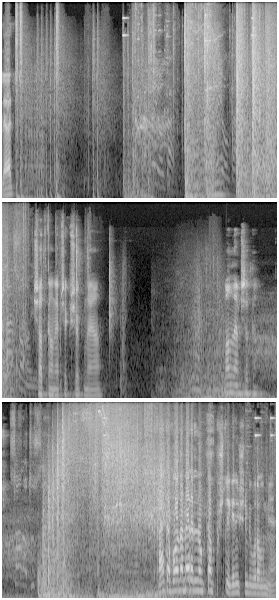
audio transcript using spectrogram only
Helal. Çanta yolda. Çanta yolda. Kalan son oyun. Shotgun yapacak bir şey yok bunda ya. Vallahi bir shotgun. Son 30 saniye. Kanka bu adam her long'dan pushluyor. Gelin şunu bir vuralım ya.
